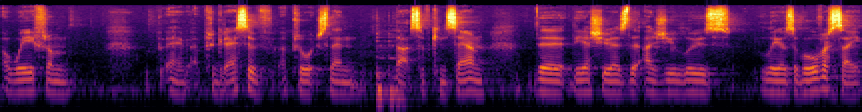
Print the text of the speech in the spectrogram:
away from uh, a progressive approach, then that's of concern. The, the issue is that as you lose layers of oversight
